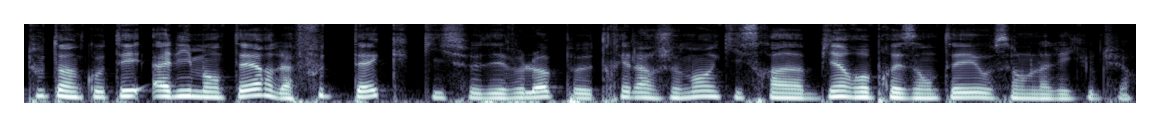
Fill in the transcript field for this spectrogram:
tout un côté alimentaire, la food tech, qui se développe euh, très largement et qui sera bien représenté au Salon de l'agriculture.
